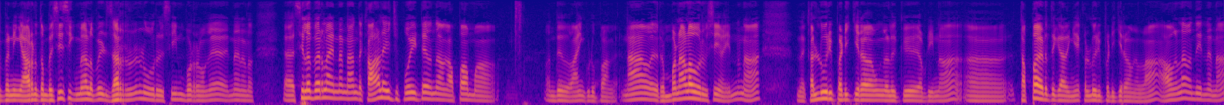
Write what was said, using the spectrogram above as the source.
இப்போ நீங்கள் அறுநூத்தம்பது சிசிக்கு மேலே போய் ஜர்ன்னு ஒரு சீன் போடுறவங்க என்னென்ன சில பேர்லாம் என்னென்னா அந்த காலேஜ் போயிட்டே வந்து அவங்க அப்பா அம்மா வந்து வாங்கி கொடுப்பாங்க. நான் ரொம்ப நாளாக ஒரு விஷயம் என்னென்னா இந்த கல்லூரி படிக்கிறவங்களுக்கு அப்படின்னா தப்பாக எடுத்துக்காதீங்க கல்லூரி படிக்கிறவங்கலாம். அவங்கெல்லாம் வந்து என்னென்னா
